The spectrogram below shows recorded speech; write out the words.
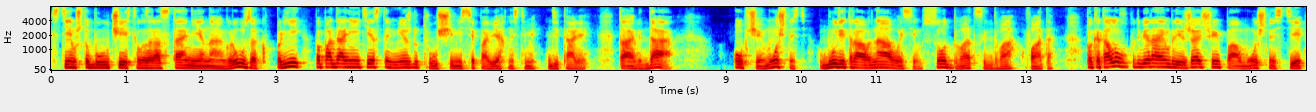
с тем, чтобы учесть возрастание нагрузок при попадании теста между трущимися поверхностями деталей. Тогда общая мощность будет равна 822 Вт. По каталогу подбираем ближайший по мощности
